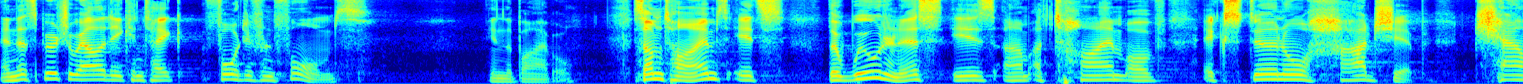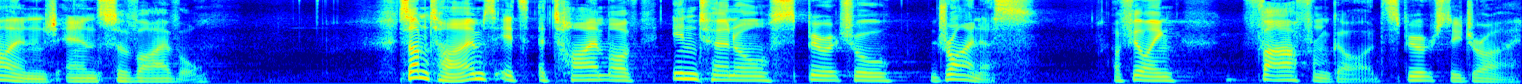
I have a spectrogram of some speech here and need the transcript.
And that spirituality can take four different forms in the Bible. Sometimes it's the wilderness is um, a time of external hardship, challenge, and survival. Sometimes it's a time of internal spiritual dryness, of feeling far from God, spiritually dry.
